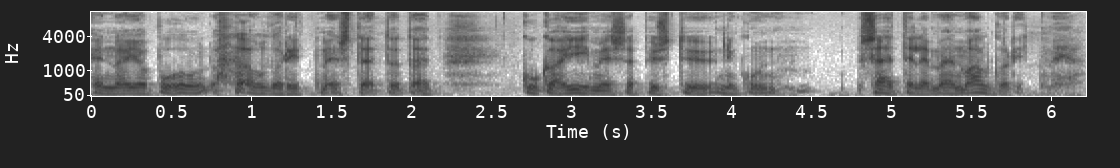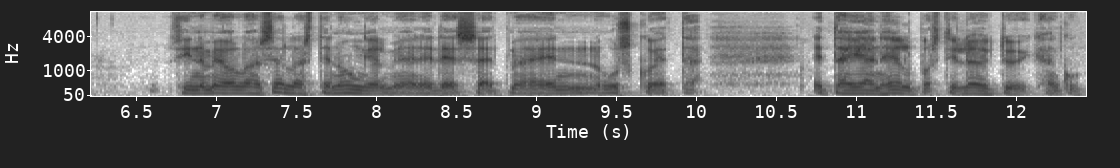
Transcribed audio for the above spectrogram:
en jo puhunut algoritmeista, että, tota, että kuka ihmeessä pystyy niin kuin, säätelemään algoritmeja. Siinä me ollaan sellaisten ongelmien edessä, että mä en usko, että, että ihan helposti löytyy ikään kuin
